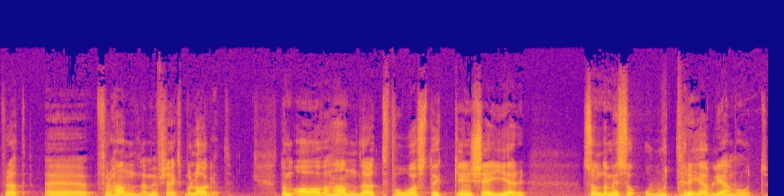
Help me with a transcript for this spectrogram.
för att eh, förhandla med försäkringsbolaget. De avhandlar två stycken tjejer som de är så otrevliga mot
